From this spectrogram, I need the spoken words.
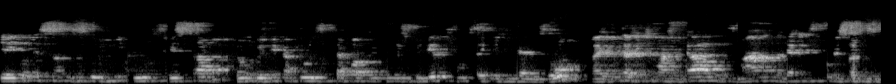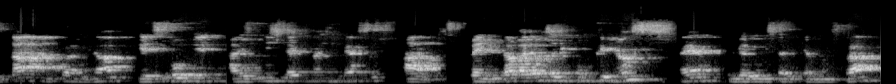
E aí começamos em 2014 esse trabalho. Então, em 2014, está falando dos primeiros cursos aí que a gente realizou, mas muita gente machucada, desmada, a gente começou a visitar, encorajar e desenvolver aí os ministérios nas diversas áreas. Bem, trabalhamos ali com crianças, né? O ministério que quero mostrar,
